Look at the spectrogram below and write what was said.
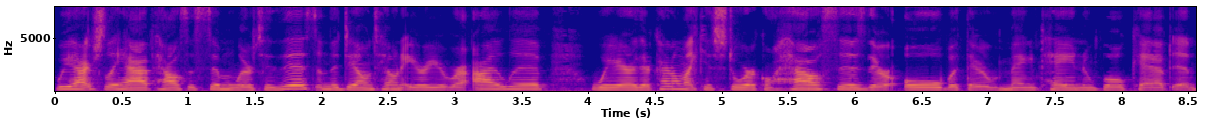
We actually have houses similar to this in the downtown area where I live, where they're kind of like historical houses. They're old, but they're maintained and well kept. And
